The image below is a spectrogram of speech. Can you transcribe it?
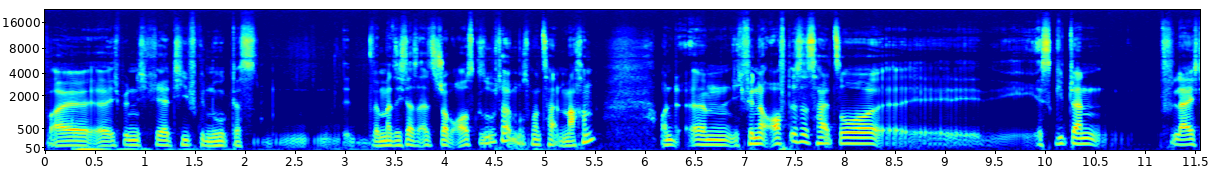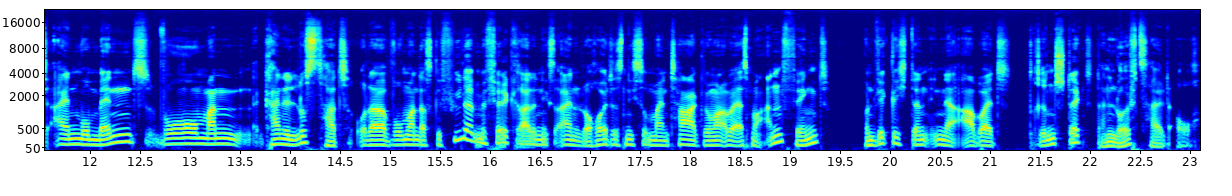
weil äh, ich bin nicht kreativ genug. Das, wenn man sich das als Job ausgesucht hat, muss man es halt machen. Und ähm, ich finde, oft ist es halt so, äh, es gibt dann vielleicht einen Moment, wo man keine Lust hat oder wo man das Gefühl hat, mir fällt gerade nichts ein oder heute ist nicht so mein Tag. Wenn man aber erstmal anfängt und wirklich dann in der Arbeit drinsteckt, dann läuft es halt auch.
